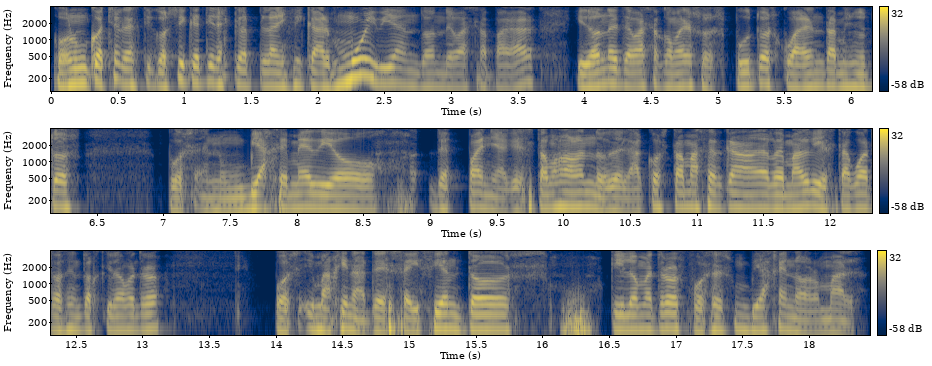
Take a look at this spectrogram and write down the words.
Con un coche eléctrico sí que tienes que planificar muy bien dónde vas a parar y dónde te vas a comer esos putos 40 minutos pues en un viaje medio de España, que estamos hablando de la costa más cercana de Madrid, está a 400 kilómetros, pues imagínate, 600 kilómetros, pues es un viaje normal.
